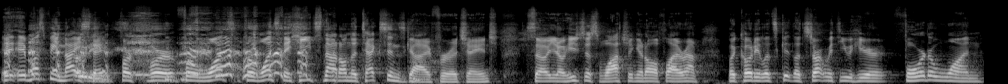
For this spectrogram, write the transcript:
It, it must be nice that for, for for once for once the Heat's not on the Texans guy for a change. So you know he's just watching it all fly around. But Cody, let's get let's start with you here. Four to one.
